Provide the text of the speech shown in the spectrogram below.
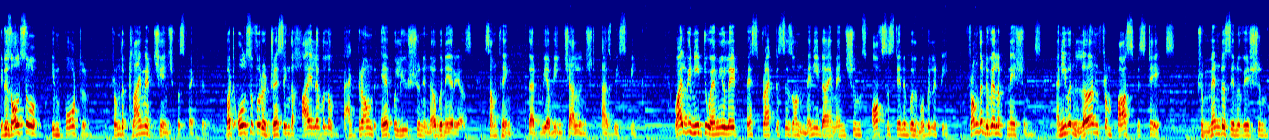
It is also important from the climate change perspective but also for addressing the high level of background air pollution in urban areas, something that we are being challenged as we speak. While we need to emulate best practices on many dimensions of sustainable mobility from the developed nations and even learn from past mistakes, tremendous innovation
